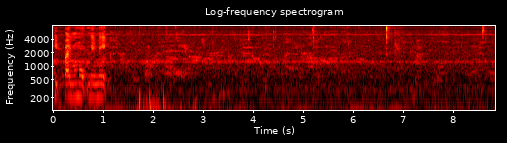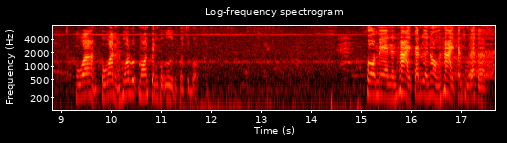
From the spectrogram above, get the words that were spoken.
คิดไปโมะเมเมะหัวหัวน่ะหัวรุดม้อนเป็นผู้อื่นคนสิบอกพ่อแม่นั่นหายกันเอ้ยน้องหายกันสมได้กับ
